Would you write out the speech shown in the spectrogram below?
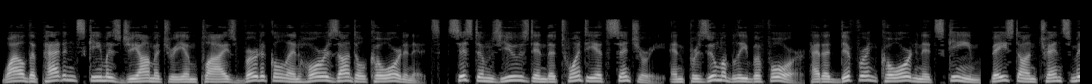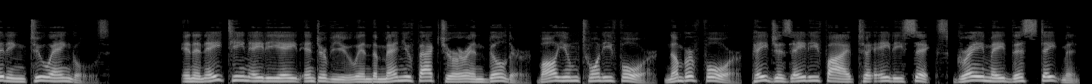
While the patent schema's geometry implies vertical and horizontal coordinates, systems used in the 20th century and presumably before had a different coordinate scheme, based on transmitting two angles. In an 1888 interview in The Manufacturer and Builder, Volume 24, Number 4, pages 85 to 86, Gray made this statement:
